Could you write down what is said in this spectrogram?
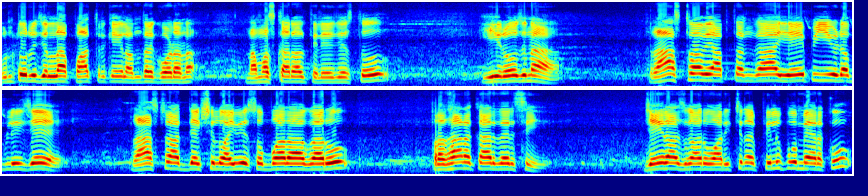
గుంటూరు జిల్లా పాత్రికేయులందరికీ కూడా నమస్కారాలు తెలియజేస్తూ ఈ రోజున రాష్ట్ర వ్యాప్తంగా ఏపీయూడబ్ల్యూజే రాష్ట్ర అధ్యక్షులు ఐవి సుబ్బారావు గారు ప్రధాన కార్యదర్శి జయరాజు గారు వారు ఇచ్చిన పిలుపు మేరకు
